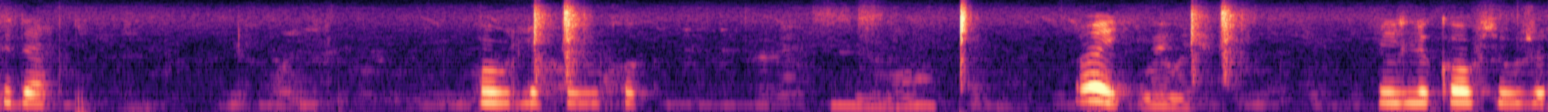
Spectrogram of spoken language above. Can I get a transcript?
Ти де? О, бляха-муха. Нема. Ей, Вибач. я злякався вже.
